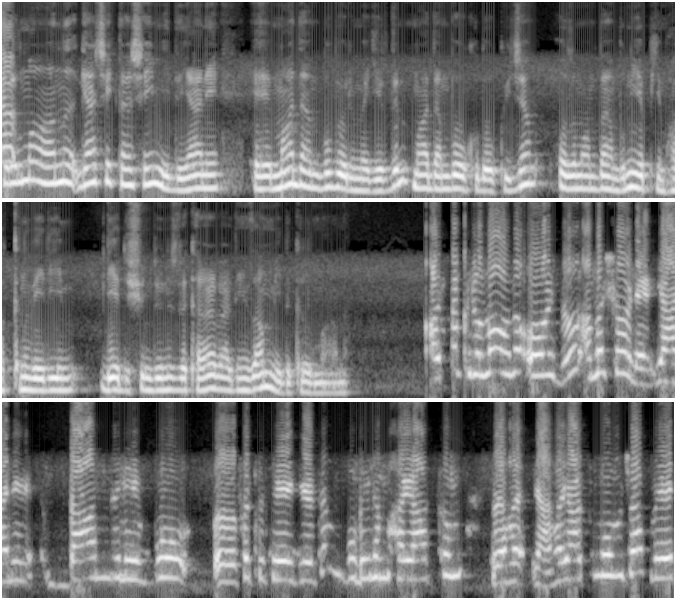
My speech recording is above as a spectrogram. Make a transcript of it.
kırılma ya, anı gerçekten şey miydi? Yani e, madem bu bölüme girdim, madem bu okulda okuyacağım o zaman ben bunu yapayım, hakkını vereyim diye düşündüğünüz ve karar verdiğiniz an mıydı kırılma anı? Aslında kırılma anı oydu ama şöyle yani ben hani bu e, fakülteye girdim. Bu benim hayatım ve yani hayatım olacak ve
